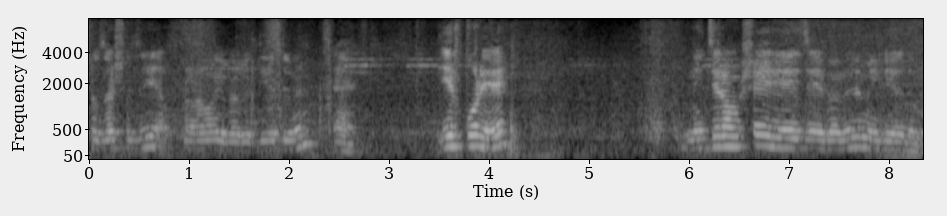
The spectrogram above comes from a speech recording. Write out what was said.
সোজাসুজি আপনারাও এইভাবে দিয়ে দিবেন। হ্যাঁ। এরপরে নিচের অংশে এই যে এভাবে মিলিয়ে দেব।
